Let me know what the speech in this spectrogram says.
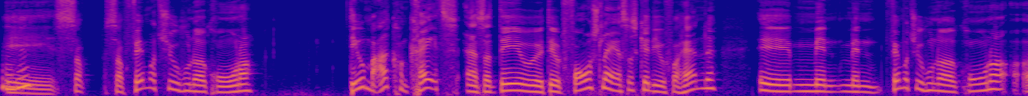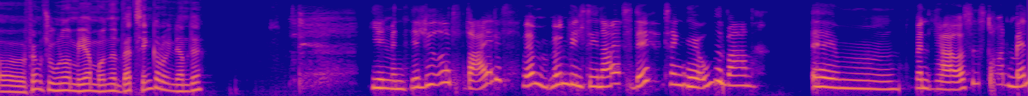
Mm-hmm. Øh, så, så 2500 kroner, det er jo meget konkret. Altså, det er jo, det er jo et forslag, og så skal de jo forhandle. Øh, men, men 2500 kroner, øh, 2500 mere om måneden, hvad tænker du egentlig om det? Jamen, det lyder dejligt. Hvem, hvem vil sige nej til det, tænker jeg umiddelbart. Øhm, men der er også et stort men,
